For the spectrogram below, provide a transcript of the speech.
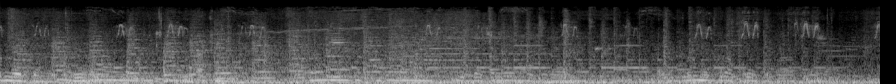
ಕಮ್ಮಿ ಇರ್ತದೆ ಗುರುಮುದ್ರಾಕ್ಷ ಅಂತ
